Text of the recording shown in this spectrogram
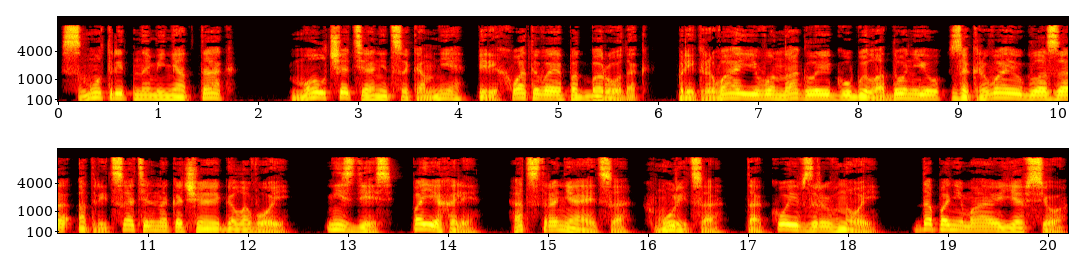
Смотрит на меня так, молча тянется ко мне, перехватывая подбородок. Прикрываю его наглые губы ладонью, закрываю глаза, отрицательно качая головой. «Не здесь. Поехали». Отстраняется, хмурится, такой взрывной. Да понимаю я все.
